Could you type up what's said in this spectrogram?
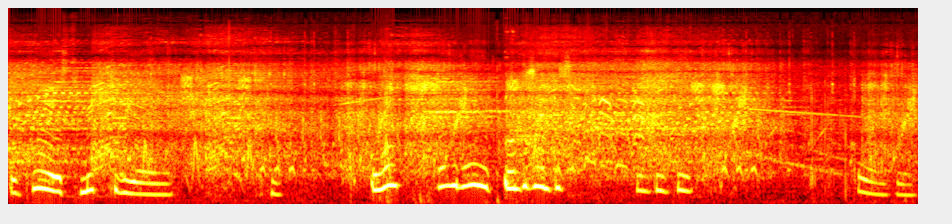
Hayır patlatıyor ya sinek gibi yani. Oğlum hayır hayır öldür öldür. Öldürdü. Tamam tamam.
